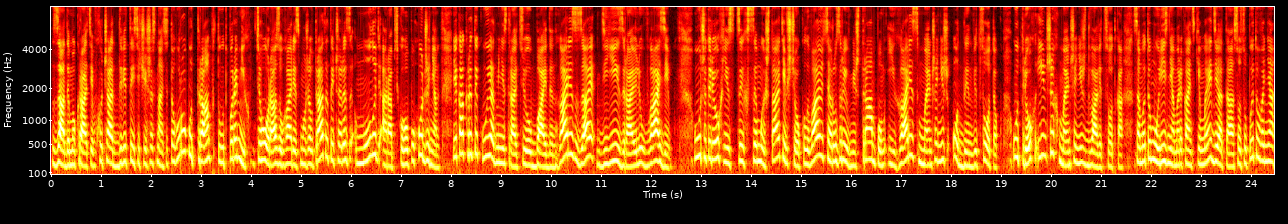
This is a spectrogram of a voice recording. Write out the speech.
за демократів. Хоча 2016 року Трамп тут переміг. Цього разу Гарріс може втратити через молодь арабського походження, яка критикує адміністрацію Байден Гарріс за дії Ізраїлю в Газі. У чотирьох із цих семи штатів, що коливаються, розрив між Трампом і Гарріс менше ніж 1%. У трьох інших менше ніж 2%. Саме тому різні американські медіа та соцопитування,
